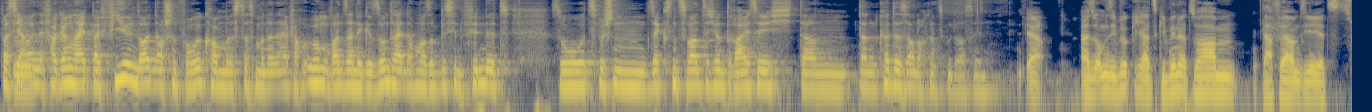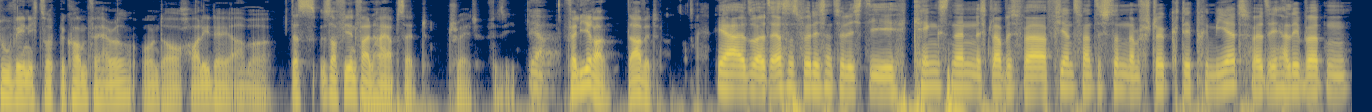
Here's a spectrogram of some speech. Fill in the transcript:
was ja in der Vergangenheit bei vielen Leuten auch schon vorgekommen ist, dass man dann einfach irgendwann seine Gesundheit noch mal so ein bisschen findet, so zwischen 26 und 30, dann, dann könnte es auch noch ganz gut aussehen. Ja. Also um sie wirklich als Gewinner zu haben, dafür haben sie jetzt zu wenig zurückbekommen für Harrell und auch Holiday, aber das ist auf jeden Fall ein High-Upside-Trade für sie. Ja. Verlierer, David. Ja, also als erstes würde ich natürlich die Kings nennen. Ich glaube, ich war 24 Stunden am Stück deprimiert, weil sie Halliburton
